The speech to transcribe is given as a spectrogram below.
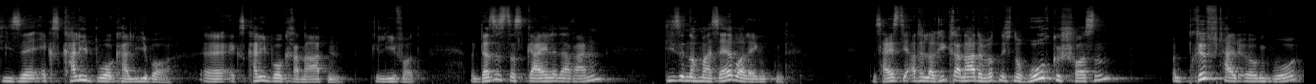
diese Excalibur-Kaliber, äh, Excalibur-Granaten geliefert. Und das ist das Geile daran, diese nochmal selber lenkend. Das heißt, die Artilleriegranate wird nicht nur hochgeschossen und trifft halt irgendwo,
